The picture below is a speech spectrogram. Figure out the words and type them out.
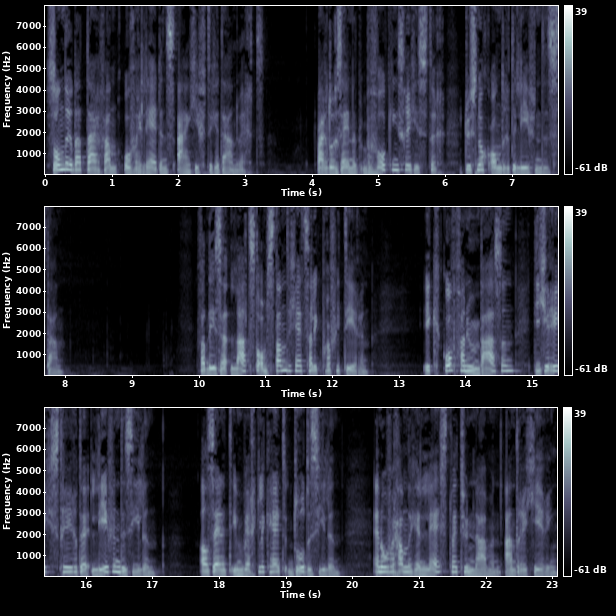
zonder dat daarvan overlijdensaangifte gedaan werd, waardoor zij in het bevolkingsregister dus nog onder de levenden staan. Van deze laatste omstandigheid zal ik profiteren ik koop van uw bazen die geregistreerde levende zielen, al zijn het in werkelijkheid dode zielen, en overhandig een lijst met hun namen aan de regering.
